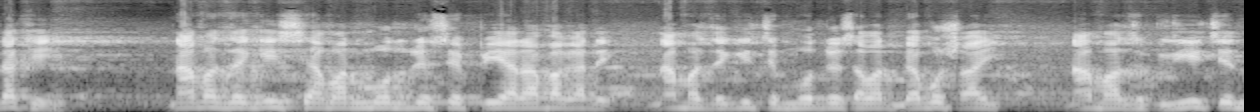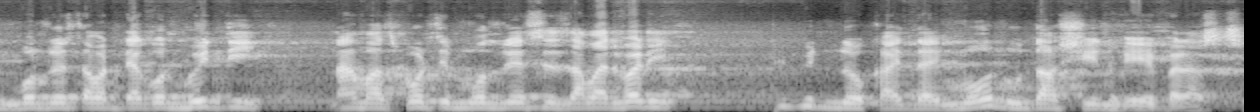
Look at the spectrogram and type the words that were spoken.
নাকি? নামাজে গিয়েছে আমার মদ্রেসে পেয়ারা বাগানে, নামাজে গিয়েছে মদ্রেসে আমার ব্যবসায়, নামাজ গিয়েছে মদ্রেসে আমার ড্যাগন ভৈতি নামাজ পড়ছে মদ্রেসে জামাইয়ের বাড়ি। বিভিন্ন কায়দায় মন উদাসীন হয়ে বেড়াচ্ছে।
